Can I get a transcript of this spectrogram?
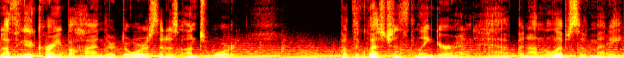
nothing occurring behind their doors that is untoward. But the questions linger and have been on the lips of many.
